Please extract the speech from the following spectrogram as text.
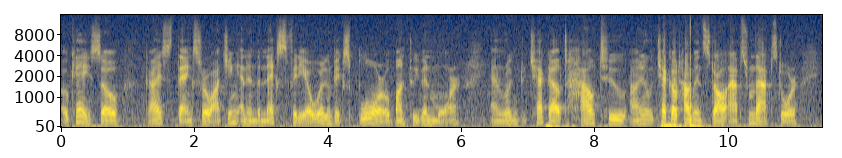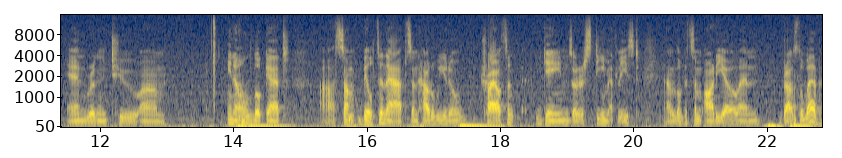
okay so guys thanks for watching. And in the next video we're going to explore Ubuntu even more and we're going to check out how to uh, you know check out how to install apps from the App Store and we're going to um, you know look at uh, some built-in apps and how do we you know try out some games or Steam at least and look at some audio and browse the web.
